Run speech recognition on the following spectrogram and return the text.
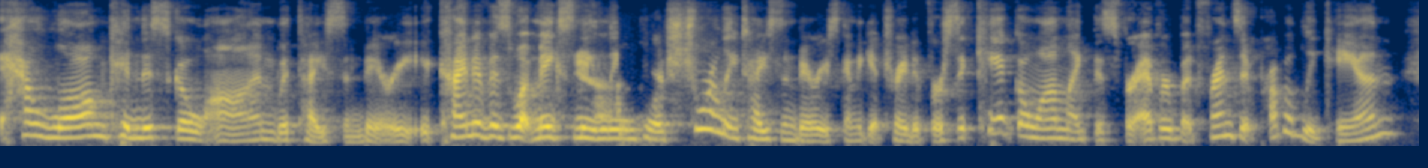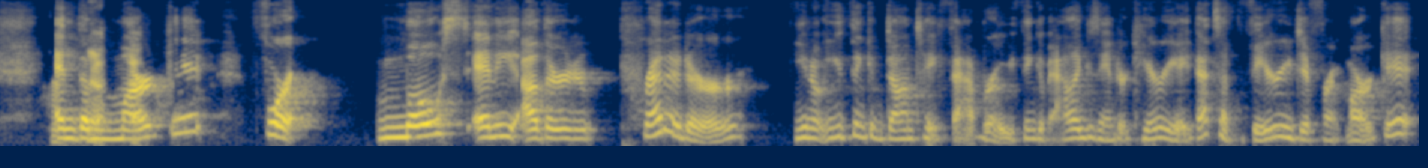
how long can this go on with Tyson Barrie? It kind of is what makes me lean towards surely Tyson Barrie is going to get traded first. It can't go on like this forever, but friends, it probably can. And the market for most any other predator, you know, you think of Dante Fabbro, you think of Alexander Carrier, that's a very different market.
